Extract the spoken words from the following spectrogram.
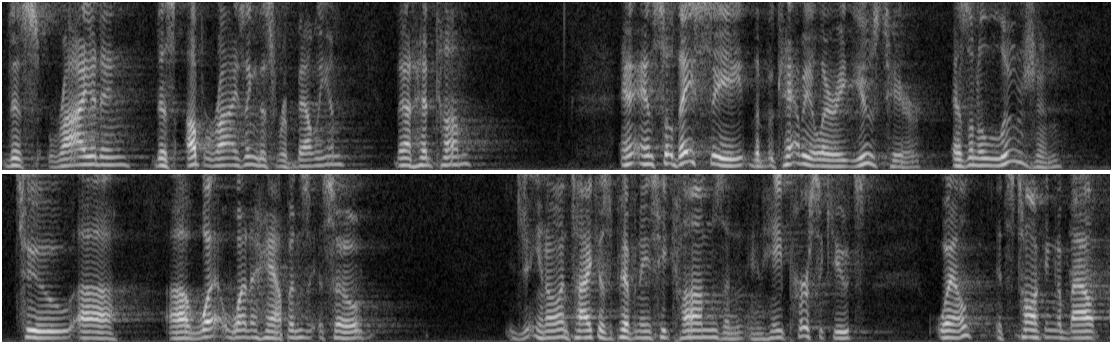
this rioting, this uprising, this rebellion that had come. And, and so they see the vocabulary used here as an allusion to uh, uh, what, what happens. So, you know, Antiochus Epiphanes, he comes and, and he persecutes. Well, it's talking about,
